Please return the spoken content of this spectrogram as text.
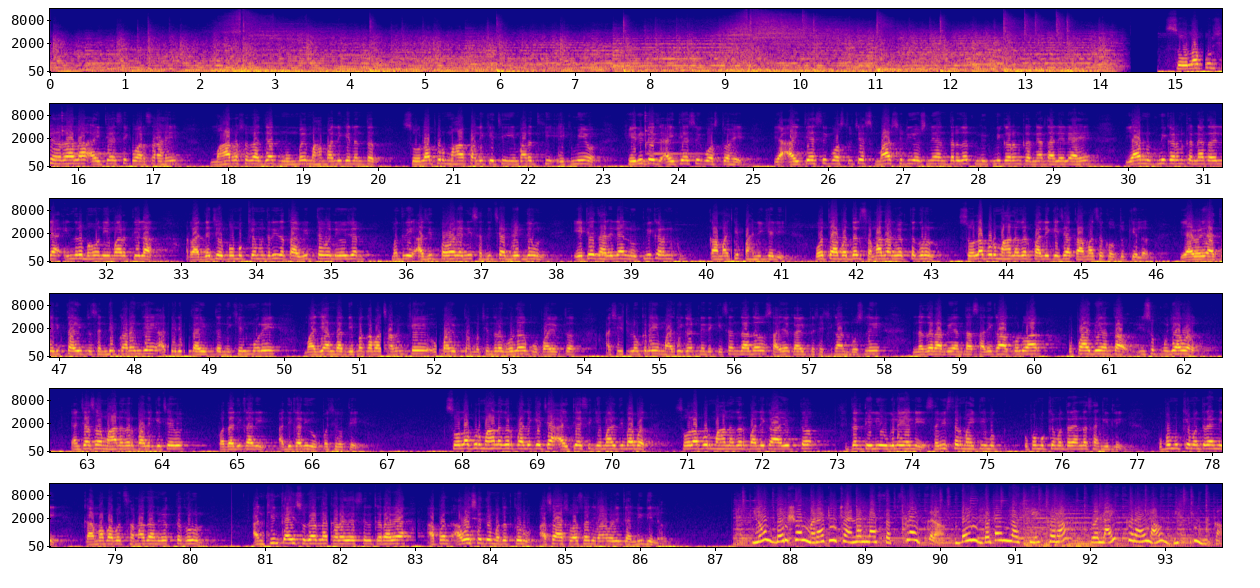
Thank you. Solapur शहराला ऐतिहासिक वारसा आहे. महाराष्ट्र राज्यात मुंबई महापालिकेनंतर सोलापूर महापालिकेची इमारत ही एकमेव हेरिटेज ऐतिहासिक वस्तू आहे. या ऐतिहासिक वस्तूचे स्मार्ट सिटी योजनेअंतर्गत नूतनीकरण करण्यात आलेले आहे. या नूतनीकरण करण्यात आलेल्या इंद्रभवन इमारतीला राज्याचे उपमुख्यमंत्री तथा वित्त व नियोजन मंत्री अजित पवार यांनी सदिच्छा भेट देऊन येथे झालेल्या नूतनीकरण कामाची पाहणी केली. व त्याबद्दल समाधान व्यक्त करून सोलापूर महानगरपालिकेच्या कामाचं कौतुक केलं. यावेळी अतिरिक्त आयुक्त संदीप कारंजे अतिरिक्त आयुक्त निखिल मोरे माजी आमदार दीपक आबा साळुंके उपायुक्त मच्छिंद्र घोलप उपायुक्त आशिष लोकरे माजी गटनेते किसन जाधव सहाय्यक आयुक्त शशिकांत भोसले नगर अभियंता सारिका अकोलवार उपअभियंता युसुफ मुजावर यांच्यासह महानगरपालिकेचे पदाधिकारी अधिकारी उपस्थित होते. सोलापूर महानगरपालिकेच्या ऐतिहासिक इमारतीबाबत सोलापूर महानगरपालिका आयुक्त शीतल तेली उगले यांनी सविस्तर माहिती मुख उपमुख्यमंत्र्यांना सांगितली. उपमुख्यमंत्र्यांनी कामाबाबत समाधान व्यक्त करून आणखीन काही सुधारणा करायच्या असेल कराव्या आपण अवश्य ते मदत करू असं आश्वासन यावेळी त्यांनी दिलं. लोकदर्शन मराठी चॅनलला सबस्क्राईब करा बेल बटनला क्लिक करा व लाईक करायला विसरू नका.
